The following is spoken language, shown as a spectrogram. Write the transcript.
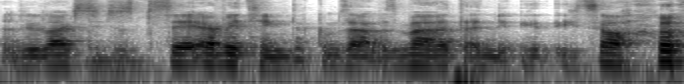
and who likes to just say everything that comes out of his mouth. And he, he saw,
